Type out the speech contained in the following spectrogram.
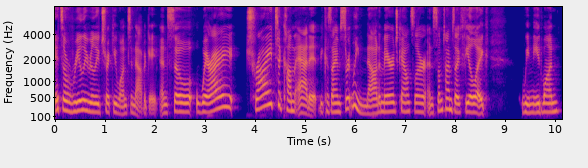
It's a really, really tricky one to navigate. And so, where I try to come at it, because I am certainly not a marriage counselor, and sometimes I feel like we need one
